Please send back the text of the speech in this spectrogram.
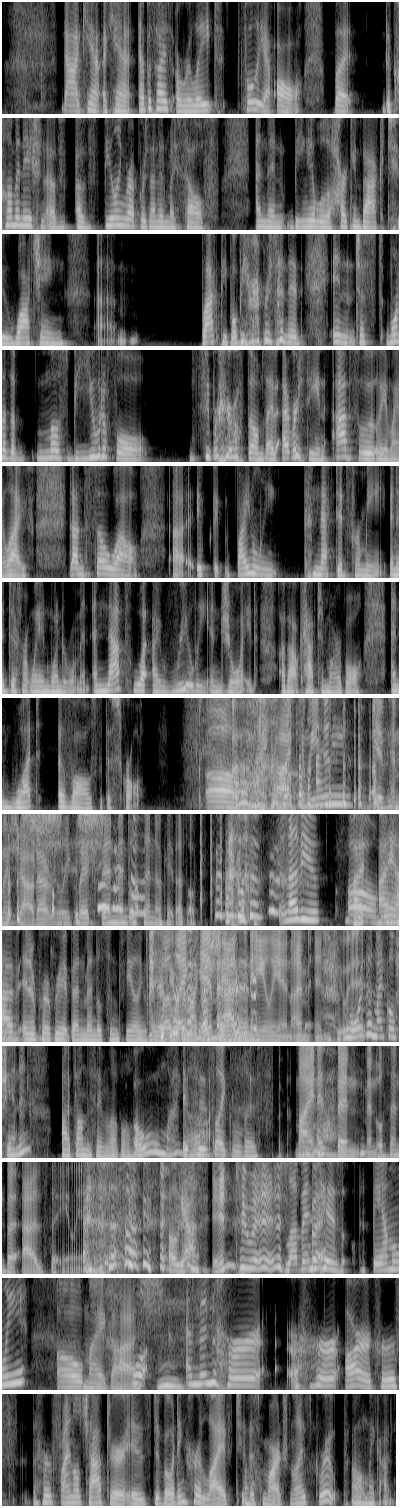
Now I can't I can't empathize or relate fully at all, but the combination of of feeling represented myself and then being able to harken back to watching um, black people be represented in just one of the most beautiful superhero films I've ever seen, absolutely in my life, done so well. Uh, it, it finally connected for me in a different way in Wonder Woman. And that's what I really enjoyed about Captain Marvel and what evolves with the Skrull. Oh my god! Can we I just mean- give him a shout out really quick? Sh- Ben oh Mendelsohn. Okay, that's all. Ben Mendelsohn. I love you. I, Oh, I man. have inappropriate Ben Mendelsohn feelings like I But do for like Michael him as an alien, I'm into more it. than Michael Shannon. oh, it's on the same level. Oh my god! it's his like lisp. Mine is Oh. Ben Mendelsohn, but as the alien. Oh, yeah. into it. loving But- his family. Oh my gosh. Well. And then her her arc, her her final chapter is devoting her life to this marginalized group. Oh my god.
